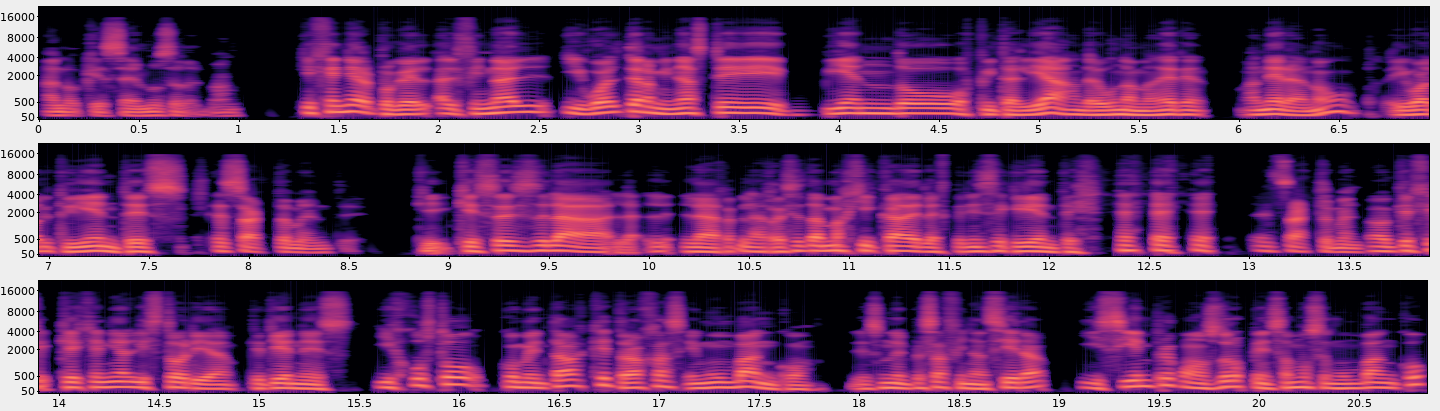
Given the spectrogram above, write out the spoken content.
a lo que hacemos en el banco. Qué genial, porque al final igual terminaste viendo hospitalidad de alguna manera, manera ¿no? Igual clientes. Exactamente. Que, que esa es la, la, la, receta mágica de la experiencia cliente. Exactamente. Qué, qué, genial la historia que tienes. Y justo comentabas que trabajas en un banco, es una empresa financiera, y siempre cuando nosotros pensamos en un banco,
